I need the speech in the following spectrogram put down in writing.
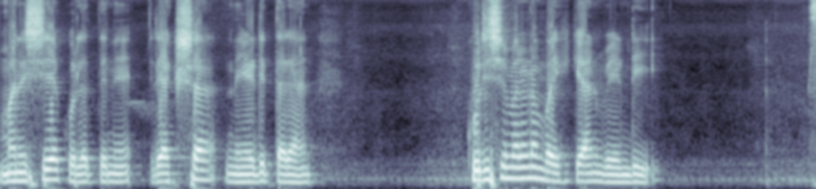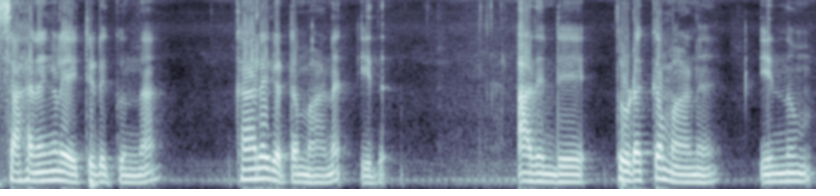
മനുഷ്യകുലത്തിന് രക്ഷ നേടിത്തരാൻ കുരിശുമരണം വഹിക്കാൻ വേണ്ടി സഹനങ്ങൾ ഏറ്റെടുക്കുന്ന കാലഘട്ടമാണ് ഇത്. അതിന്റെ തുടക്കമാണ് ഇന്നും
